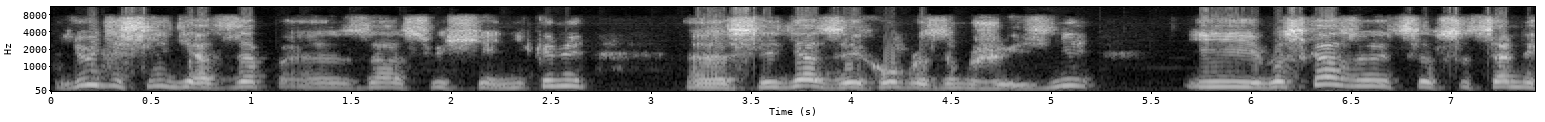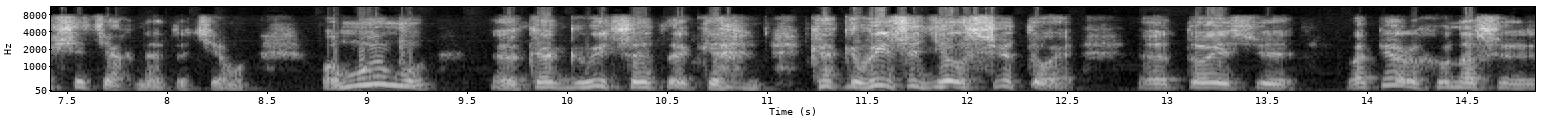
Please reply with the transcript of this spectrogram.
люди следят за, за священниками, э, следят за их образом жизни и высказываются в социальных сетях на эту тему. По-моему, э, как говорится, это, как говорится, дело святое. Э, то есть во-первых, у нас э, э,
